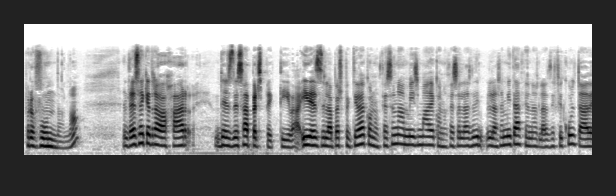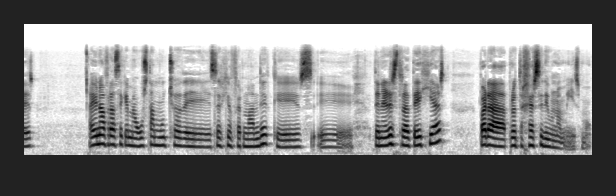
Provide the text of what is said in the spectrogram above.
profundo, ¿no? Entonces hay que trabajar desde esa perspectiva y desde la perspectiva de conocerse una misma, de conocerse las, las limitaciones, las dificultades, hay una frase que me gusta mucho de Sergio Fernández que es eh, tener estrategias para protegerse de uno mismo.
